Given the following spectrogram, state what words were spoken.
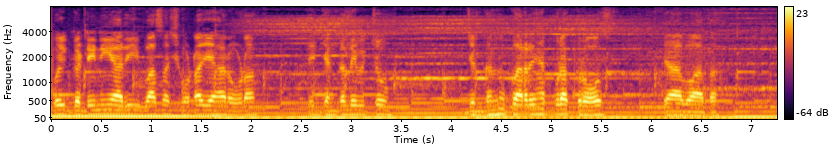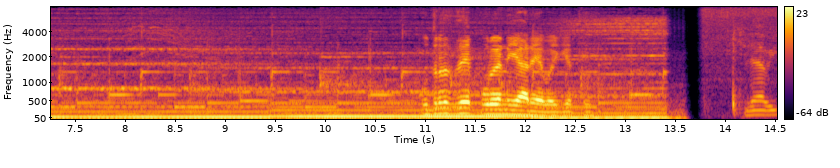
ਕੋਈ ਗੱਡੀ ਨਹੀਂ ਆ ਰਹੀ ਬਸ ਆ ਛੋਟਾ ਜਿਹਾ ਰੋਡ ਆ ਤੇ ਜੰਗਲ ਦੇ ਵਿੱਚੋਂ ਜੰਗਲ ਨੂੰ ਕਰ ਰਹੇ ਹਾਂ ਪੂਰਾ ਕ੍ਰੋਸ ਕਿਆ ਬਾਤ ਆ। ਕੁਦਰਤ ਦੇ ਪੂਰੇ ਨਜ਼ਾਰੇ ਆ ਰਿਹਾ ਬਾਈ ਇੱਥੇ। ਲੈ ਵੀ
